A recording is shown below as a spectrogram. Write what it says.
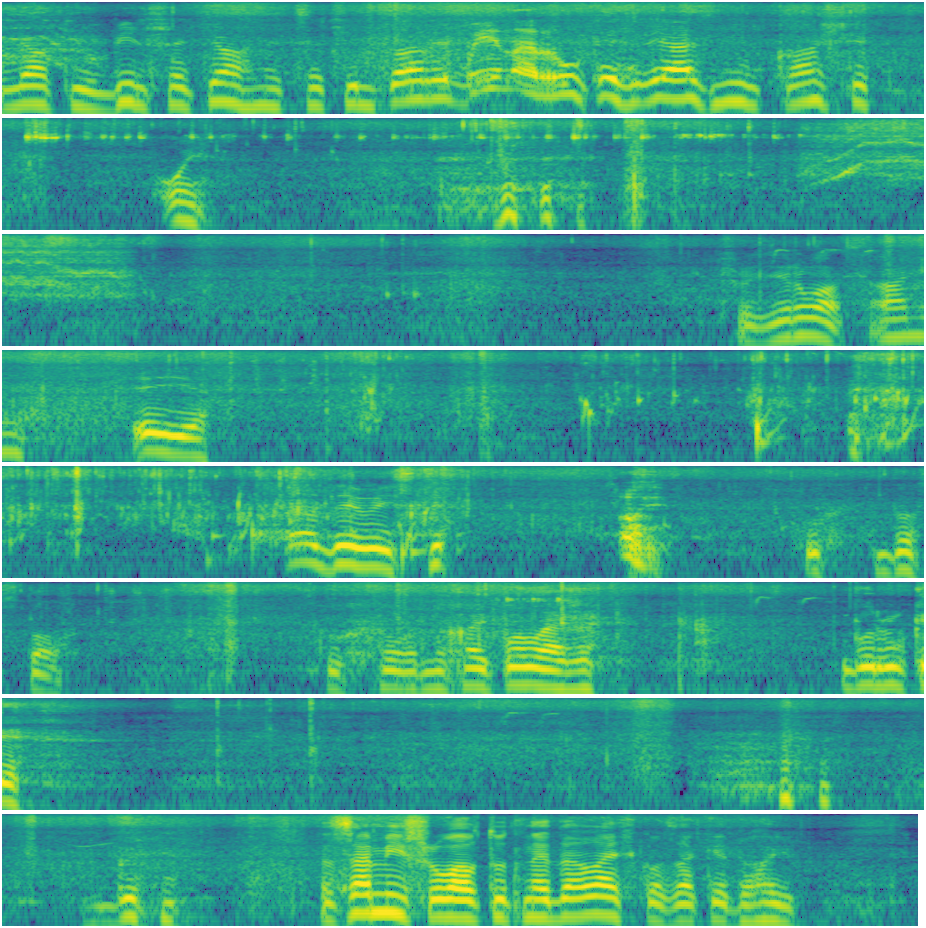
Ляків більше тягнеться, чим та рибина, руки грязні в каші. Ой. Що зірвався? А ні. Є, є. А дивись ти. Достав. Ладно, хай полеже. Бо руки. Замішував тут недалечко, закидаю.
